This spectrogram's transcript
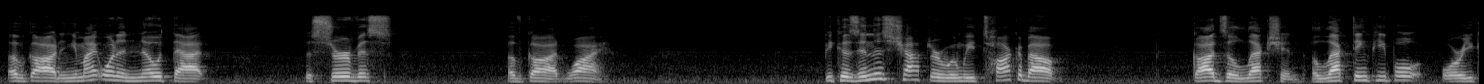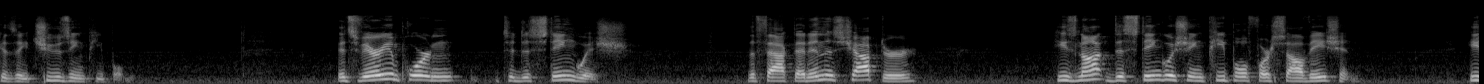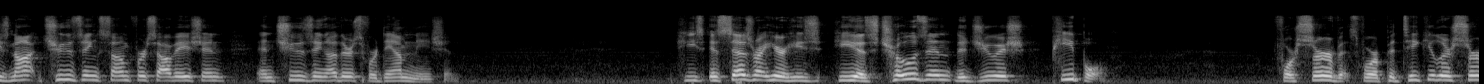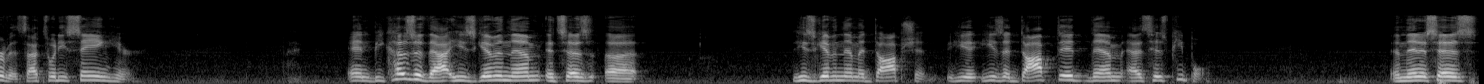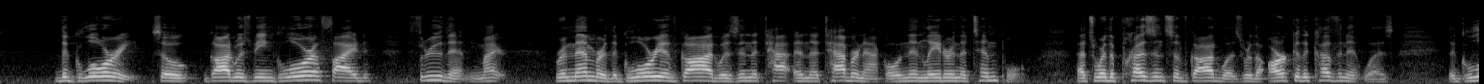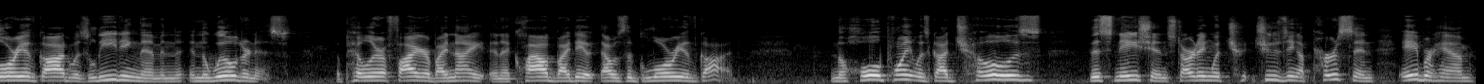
of God. And you might want to note that the service of God. Why? Because in this chapter, when we talk about God's election, electing people, or you could say choosing people, it's very important to distinguish the fact that in this chapter, he's not distinguishing people for salvation. He's not choosing some for salvation and choosing others for damnation. He's, it says right here, he's, he has chosen the Jewish people for service, for a particular service. That's what he's saying here. And because of that, he's given them, it says, uh, he's given them adoption. He, he's adopted them as his people. And then it says, the glory. So God was being glorified through them. You might remember the glory of God was in the, ta- in the tabernacle and then later in the temple. That's where the presence of God was, where the Ark of the Covenant was. The glory of God was leading them in the, in the wilderness. A pillar of fire by night and a cloud by day. That was the glory of God. And the whole point was God chose this nation, starting with cho- choosing a person, Abraham,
